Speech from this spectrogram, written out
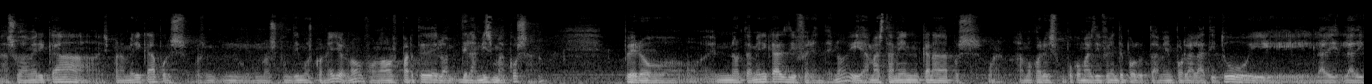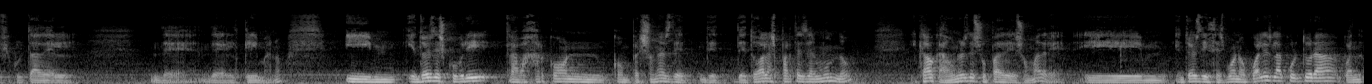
a, Sudamérica, a Hispanoamérica, pues, pues, nos fundimos con ellos, ¿no? Formamos parte de, lo, de la misma cosa, ¿no? Pero en Norteamérica es diferente, ¿no? Y además también Canadá, pues bueno, a lo mejor es un poco más diferente por, también por la latitud y la, la dificultad del, de, del clima. ¿no? Y, entonces descubrí trabajar con, con personas de, de, de, todas las partes del mundo. Y claro, cada uno es de su padre y de su madre. Y entonces dices, bueno, ¿cuál es la cultura? Cuando,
